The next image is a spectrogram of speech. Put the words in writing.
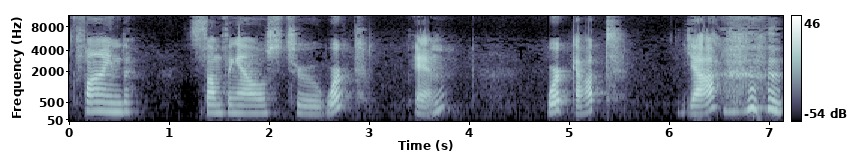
find something else to work in, work at. Yeah.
